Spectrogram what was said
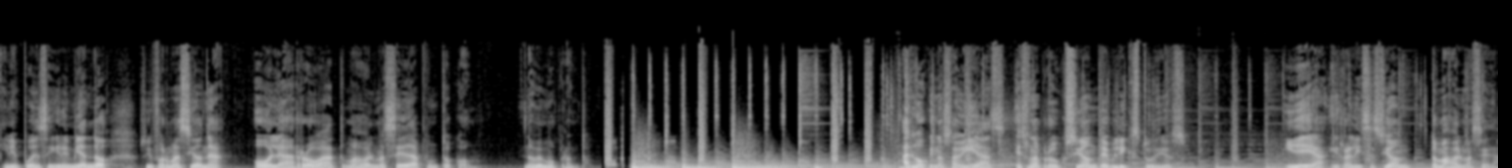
Y me pueden seguir enviando su información a hola.tomasbalmaceda.com. Nos vemos pronto. Algo que no sabías es una producción de Blick Studios. Idea y realización, Tomás Balmaceda.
